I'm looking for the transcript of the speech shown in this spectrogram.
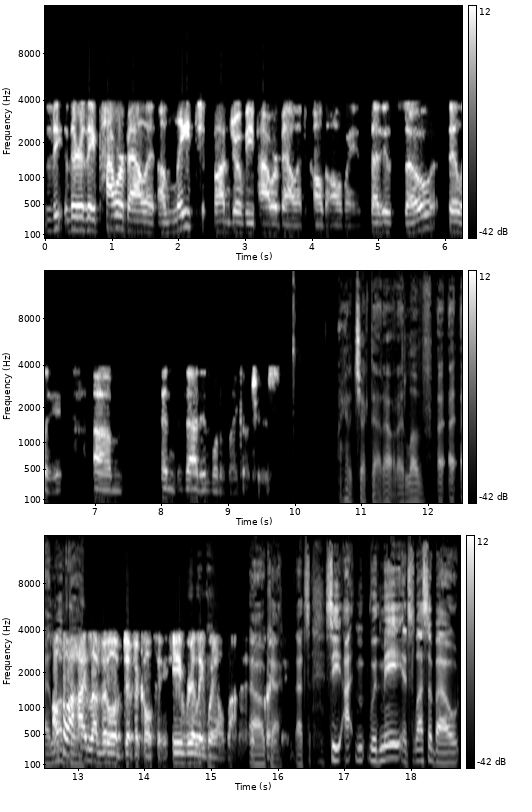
the, there is a power ballad, a late Bon Jovi power ballad called "Always" that is so silly, um, and that is one of my go-tos. I got to check that out. I love. I, I- love Also, a the- high level of difficulty. He really wailed on it. It's Oh, okay, crazy. that's see. I, with me, it's less about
